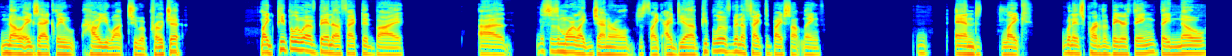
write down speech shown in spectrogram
know exactly how you want to approach it like people who have been affected by uh this is a more like general just like idea people who have been affected by something and like when it's part of a bigger thing they know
